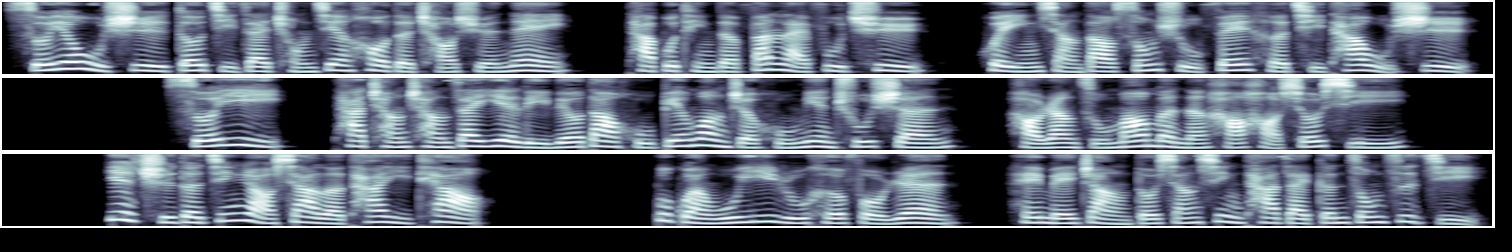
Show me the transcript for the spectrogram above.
所有武士都挤在重建后的巢穴内，他不停地翻来覆去，会影响到松鼠飞和其他武士，所以他常常在夜里溜到湖边，望着湖面出神，好让族猫们能好好休息。夜池的惊扰吓了他一跳。不管巫医如何否认，黑莓长都相信他在跟踪自己。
